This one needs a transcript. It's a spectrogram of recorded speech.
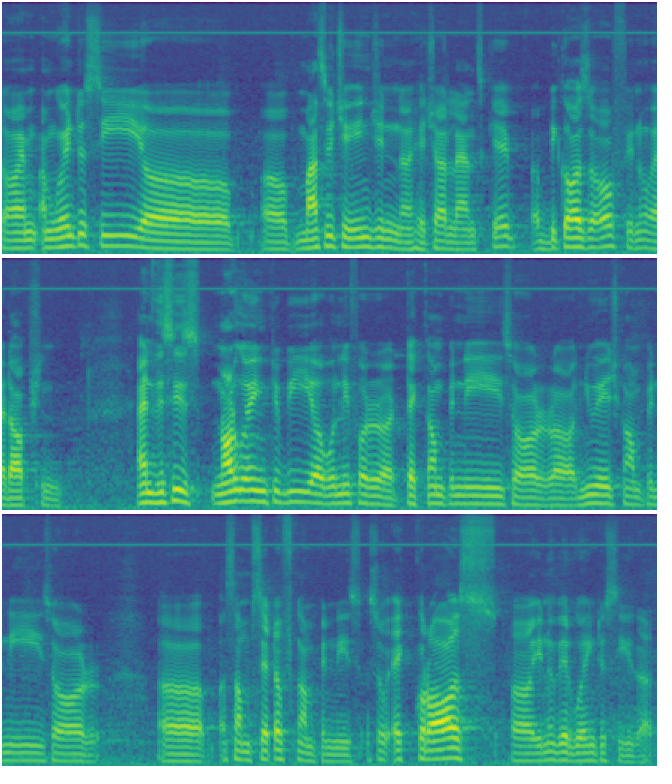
So, I am going to see a massive change in HR landscape because of you know adoption and this is not going to be uh, only for uh, tech companies or uh, new age companies or uh, some set of companies. So, across uh, you know we are going to see that.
